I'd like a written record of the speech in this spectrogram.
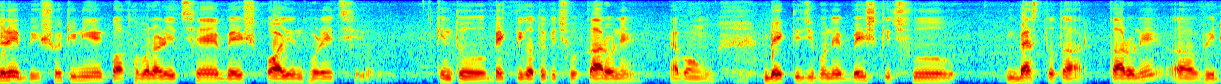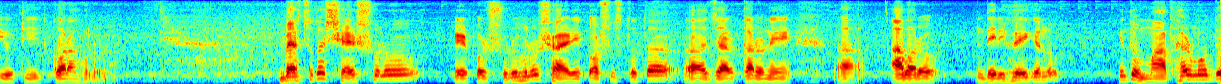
আজকের এই বিষয়টি নিয়ে কথা বলার ইচ্ছে বেশ কয়দিন ধরেই ছিল। কিন্তু ব্যক্তিগত কিছু কারণে এবং ব্যক্তি জীবনে বেশ কিছু ব্যস্ততার কারণে ভিডিওটি করা হলো না। ব্যস্ততা শেষ হলো, এরপর শুরু হলো শারীরিক অসুস্থতা যার কারণে আবারও দেরি হয়ে গেল। কিন্তু মাথার মধ্যে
